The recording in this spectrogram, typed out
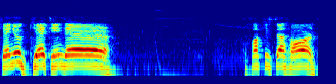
Can you get in there? The fuck is that hard?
